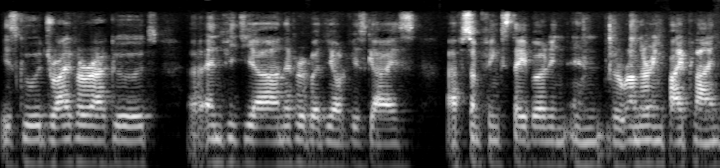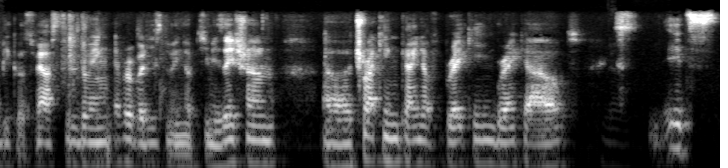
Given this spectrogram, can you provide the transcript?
is good, driver are good, NVIDIA and everybody, all these guys have something stable in, in the rendering pipeline because they are still doing, everybody's doing optimization, uh, tracking kind of breaking, breakout. It's, it's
